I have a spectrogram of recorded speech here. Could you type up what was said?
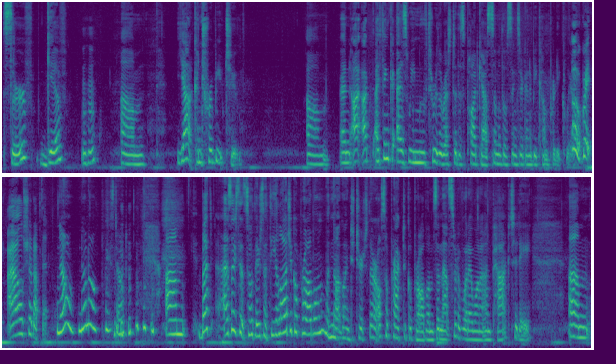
Serve, give, um, yeah, contribute to. Um, and I, I, I think as we move through the rest of this podcast, some of those things are going to become pretty clear. Oh, great! I'll shut up then. No, no, no, please don't. um, but as I said, so there's a theological problem with not going to church. There are also practical problems, and that's sort of what I want to unpack today. Um,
